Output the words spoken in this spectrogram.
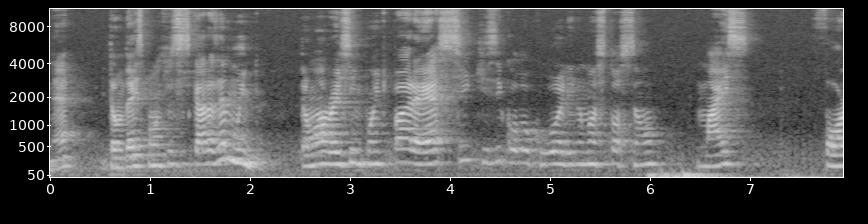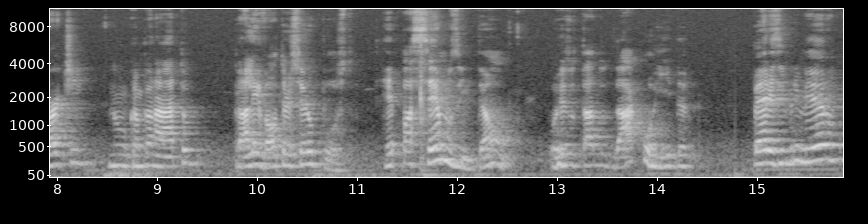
né? Então 10 pontos para esses caras é muito. Então a Racing Point parece que se colocou ali numa situação mais forte no campeonato para levar o terceiro posto. Repassemos então o resultado da corrida. Pérez em primeiro,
